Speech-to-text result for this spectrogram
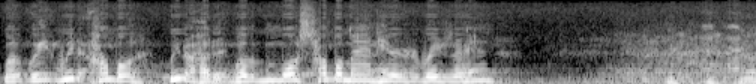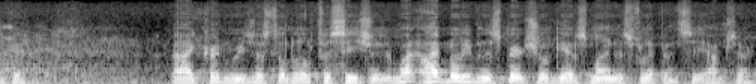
Well, we, we humble. We know how to. Well, the most humble man here, raise their hand. okay. I couldn't resist a little facetious. My, I believe in the spiritual gifts. Mine is flippancy. I'm sorry.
